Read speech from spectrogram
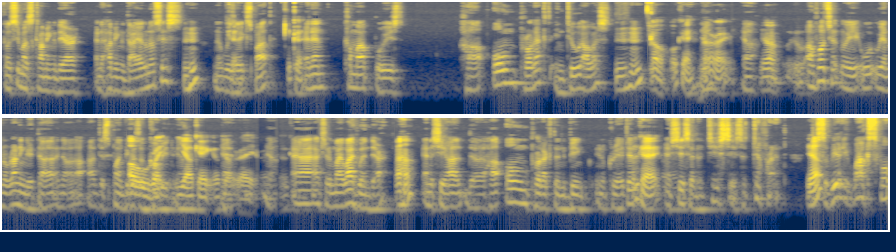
consumers coming there and having a diagnosis Mhm. you know, with Okay. the expert, Okay. and then come up with her own product in two hours. Mm-hmm. Oh, okay. Yeah. All right. Yeah. Yeah. Unfortunately, we we are not running it uh, you know, at this point because Oh, of right. COVID. Yeah. Okay. Okay. Yeah. Right. Yeah. Okay. Uh, actually, my wife went there, Uh huh. and she had uh, her own product and being you know created. Okay. And she said, "This is different. Yeah. This really works for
